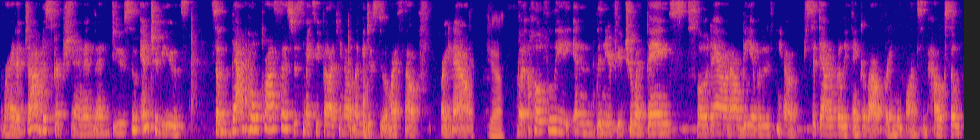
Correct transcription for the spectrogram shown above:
write a job description and then do some interviews. So that whole process just makes me feel like, you know, let me just do it myself right now. Yeah. But hopefully in the near future when things slow down, I'll be able to, you know, sit down and really think about bringing on some help. So,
